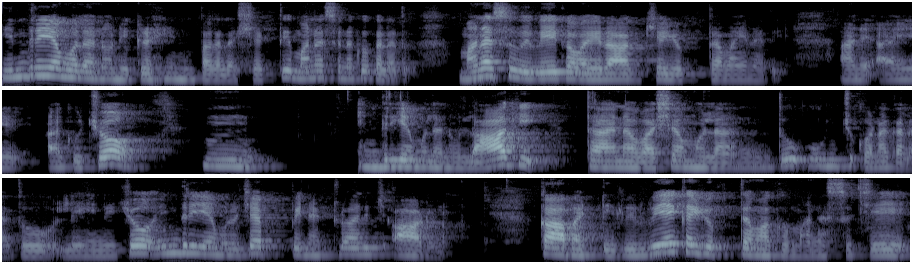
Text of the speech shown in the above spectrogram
ఇంద్రియములను నిగ్రహింపగల శక్తి మనసునకు కలదు. మనస్సు వివేక వైరాగ్యయుక్తమైనది. అని అగుచో ఇంద్రియములను లాగి తన వశములందు ఉంచుకొనగలదు. లేనిచో ఇంద్రియములు చెప్పినట్లు అది ఆడును. కాబట్టి వివేకయుక్తమకు మనస్సుచే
